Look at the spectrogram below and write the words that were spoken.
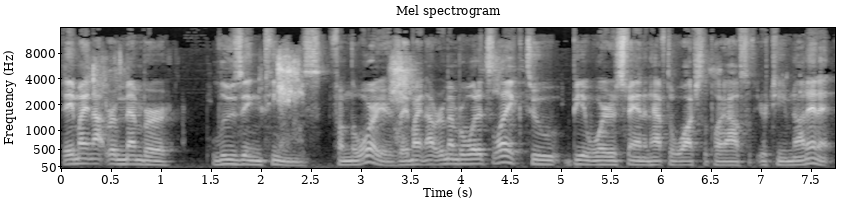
they might not remember losing teams from the warriors. They might not remember what it's like to be a warriors fan and have to watch the playoffs with your team not in it.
